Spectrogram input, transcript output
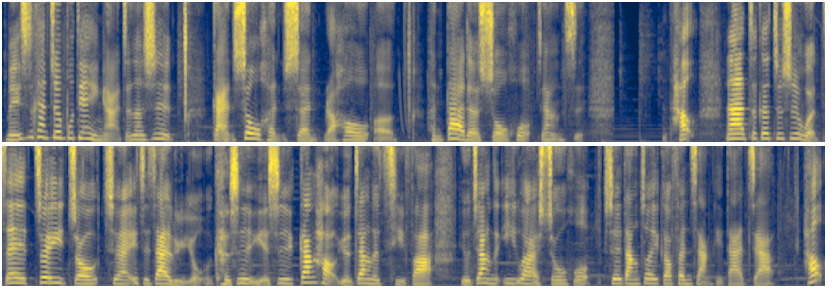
每一次看这部电影啊，真的是感受很深，然后呃很大的收获这样子。好，那这个就是我在这一周虽然一直在旅游，可是也是刚好有这样的启发，有这样的意外收获，所以当做一个分享给大家。好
